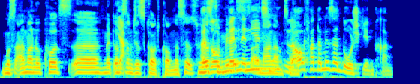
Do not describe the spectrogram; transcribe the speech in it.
Muss einmal nur kurz äh, mit uns Ja. in Discord kommen. Das hörst Also, du wenn mindestens Nils einmal einen am guten. Lauf hat, dann ist er durchgehend dran.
